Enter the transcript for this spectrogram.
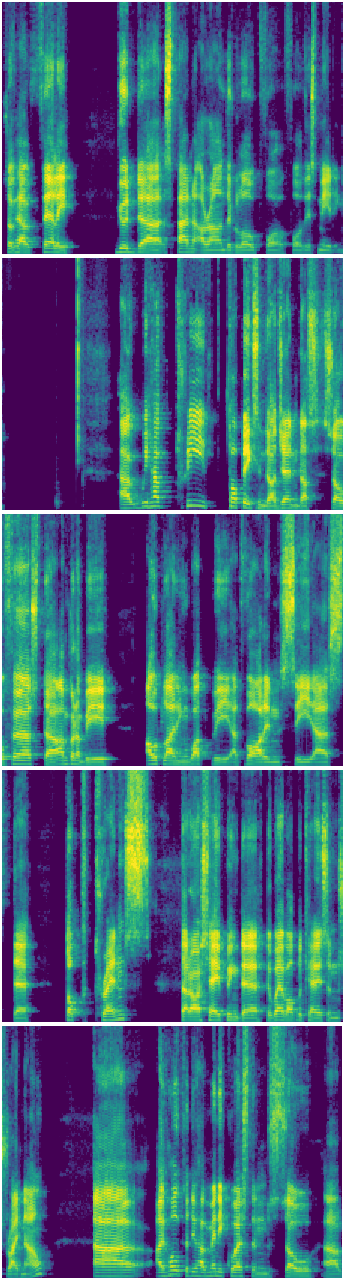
So we have fairly good uh, span around the globe for for this meeting. Uh, we have three topics in the agendas. So first, uh, I'm going to be outlining what we at Vaadin see as the top trends that are shaping the, the web applications right now. Uh, I hope that you have many questions, so uh,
